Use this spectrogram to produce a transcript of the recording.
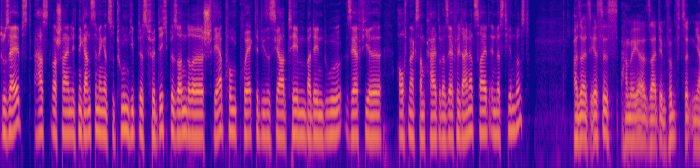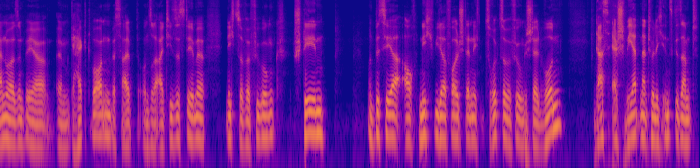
Du selbst hast wahrscheinlich eine ganze Menge zu tun. Gibt es für dich besondere Schwerpunktprojekte dieses Jahr, Themen, bei denen du sehr viel Aufmerksamkeit oder sehr viel deiner Zeit investieren wirst? Also als erstes haben wir ja seit dem 15. Januar sind wir ja ähm, gehackt worden, weshalb unsere IT-Systeme nicht zur Verfügung stehen und bisher auch nicht wieder vollständig zurück zur Verfügung gestellt wurden. Das erschwert natürlich insgesamt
